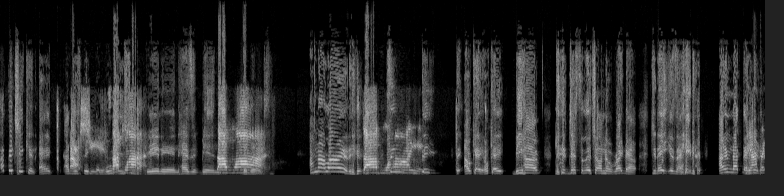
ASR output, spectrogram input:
I think she can act. I Ah, just think shit. the Stop movie lying. she's been in hasn't been. Stop lying. best. I'm not lying. Stop lying. See, see, okay, okay. BeyHive, just to let y'all know right now, Jenae is a hater. I am not the Beyonce hater.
